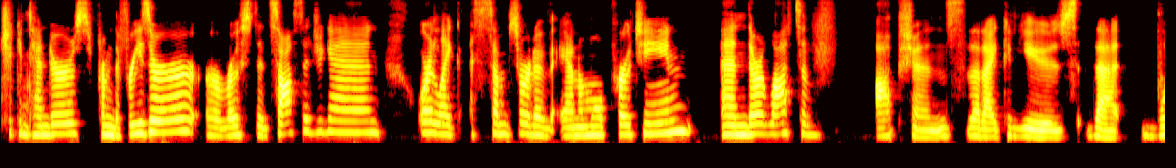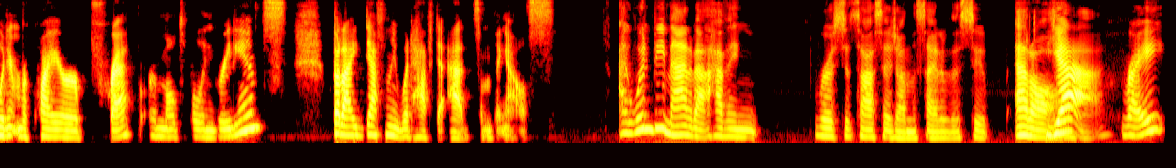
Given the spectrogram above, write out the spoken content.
chicken tenders from the freezer or roasted sausage again or like some sort of animal protein and there are lots of options that I could use that wouldn't require prep or multiple ingredients, but I definitely would have to add something else. I wouldn't be mad about having roasted sausage on the side of the soup at all. Yeah, right?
